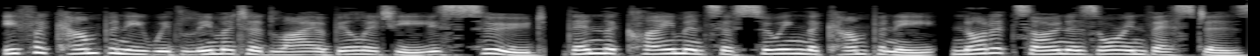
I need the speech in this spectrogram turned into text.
If a company with limited liability is sued, then the claimants are suing the company, not its owners or investors.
